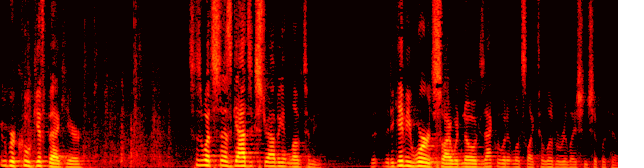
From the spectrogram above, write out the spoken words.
uber cool gift bag here, this is what says God's extravagant love to me. That He gave me words so I would know exactly what it looks like to live a relationship with Him.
